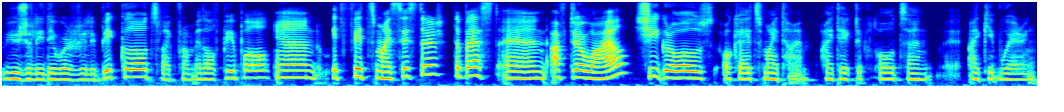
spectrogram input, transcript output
usually they were really big clothes like from adult people and it fits my sister the best and after a while she grows okay it's my time i take the clothes and I keep wearing.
